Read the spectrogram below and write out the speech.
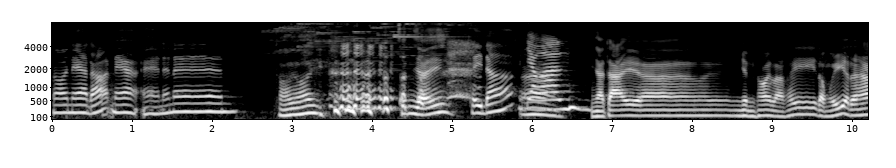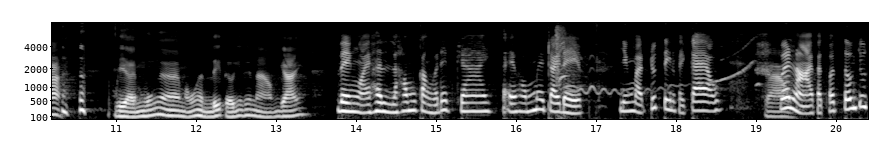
Rồi nè đó nè à nè nè trời ơi xinh vậy. Thì đó. Chào À. anh. nhà trai ờ, nhìn thôi là thấy đồng ý rồi đó ha. Bây giờ em muốn ờ, mẫu hình lý tưởng như thế nào em gái? Về ngoại hình là không cần phải đẹp trai tại em không mê trai đẹp. Nhưng mà trước tiên là phải cao. Cao. với lại phải có tướng chút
